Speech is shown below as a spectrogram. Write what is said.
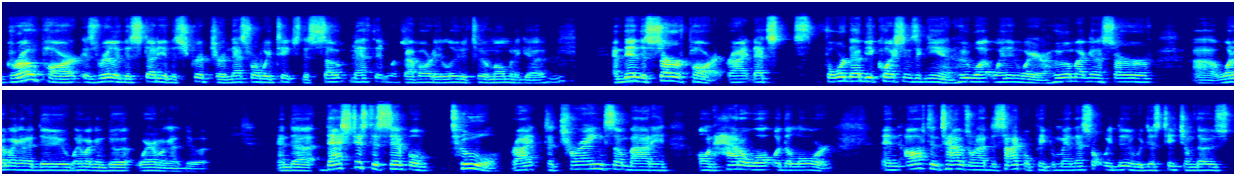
grow part is really the study of the scripture. And that's where we teach the SOAP method, which I've already alluded to a moment ago. Mm-hmm. And then the serve part, right? That's four W questions again who, what, when, and where. Who am I going to serve? Uh, what am I going to do? When am I going to do it? Where am I going to do it? And uh, that's just a simple tool, right? To train somebody on how to walk with the Lord. And oftentimes when I disciple people, man, that's what we do. We just teach them those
